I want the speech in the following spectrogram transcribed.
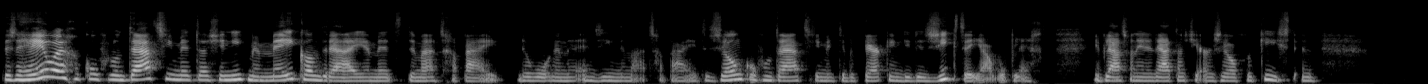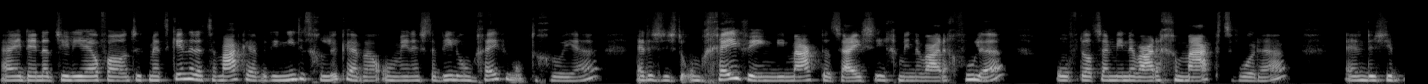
Dus een heel erg een confrontatie met als je niet meer mee kan draaien met de maatschappij, de horende en ziende maatschappij. Het is zo'n confrontatie met de beperking die de ziekte jou oplegt. In plaats van inderdaad dat je er zelf voor kiest. En ik denk dat jullie heel veel natuurlijk met kinderen te maken hebben die niet het geluk hebben om in een stabiele omgeving op te groeien. Het is dus de omgeving die maakt dat zij zich minderwaardig voelen. Of dat zij minderwaardig gemaakt worden. En dus je,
